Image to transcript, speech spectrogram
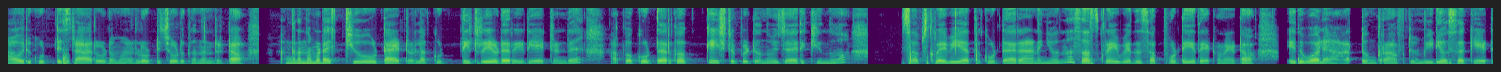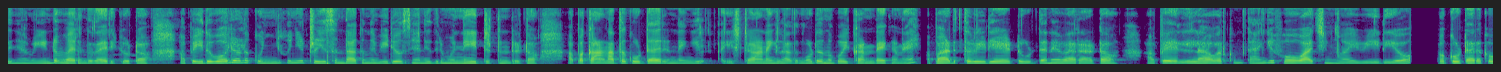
ആ ഒരു കുട്ടി സ്റ്റാറോട് മുകളിൽ ഒട്ടിച്ചു കൊടുക്കുന്നുണ്ട് കേട്ടോ. അങ്ങനെ നമ്മുടെ ക്യൂട്ടായിട്ടുള്ള കുട്ടി ട്രീ ഇവിടെ റെഡി ആയിട്ടുണ്ട്. അപ്പോൾ കൂട്ടുകാർക്കൊക്കെ ഇഷ്ടപ്പെട്ടു എന്ന് വിചാരിക്കുന്നു. സബ്സ്ക്രൈബ് ചെയ്യാത്ത കൂട്ടുകാരാണെങ്കിൽ ഒന്ന് സബ്സ്ക്രൈബ് ചെയ്ത് സപ്പോർട്ട് ചെയ്തേക്കണം കേട്ടോ. ഇതുപോലെ ആർട്ടും ക്രാഫ്റ്റും വീഡിയോസൊക്കെ ആയിട്ട് ഞാൻ വീണ്ടും വരുന്നതായിരിക്കും കേട്ടോ. അപ്പോൾ ഇതുപോലെയുള്ള കുഞ്ഞു കുഞ്ഞു ട്രീസ് ഉണ്ടാക്കുന്ന വീഡിയോസ് ഞാൻ ഇതിന് മുന്നേ ഇട്ടിട്ടുണ്ട് കേട്ടോ. അപ്പോൾ കാണാത്ത കൂട്ടുകാരുണ്ടെങ്കിൽ ഇഷ്ടമാണെങ്കിൽ അതും കൂടി ഒന്ന് പോയി കണ്ടേക്കണേ. അപ്പോൾ അടുത്ത വീഡിയോ ആയിട്ട് ഉടനെ വരാം കേട്ടോ. അപ്പോൾ എല്ലാവർക്കും thank for watching my video അപ്പോൾ കൂട്ടുകാരൊക്കെ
